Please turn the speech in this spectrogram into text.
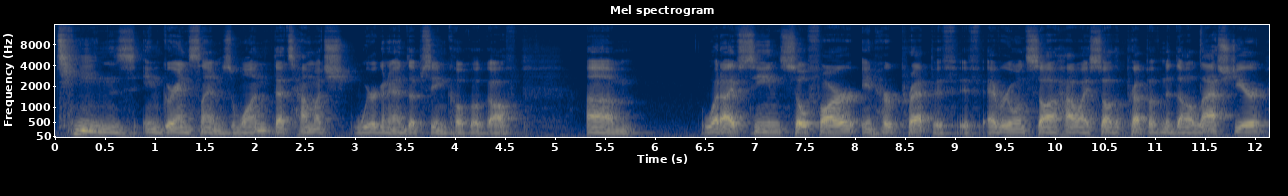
teens in Grand Slams one. That's how much we're going to end up seeing Coco Gauff. Um, what I've seen so far in her prep, if, if everyone saw how I saw the prep of Nadal last year,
